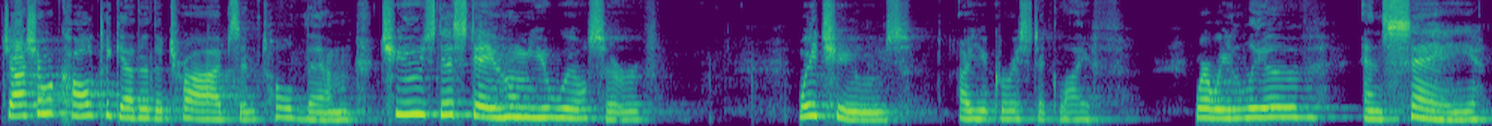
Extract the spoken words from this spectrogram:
Joshua called together the tribes and told them, Choose this day whom you will serve. We choose a Eucharistic life where we live and say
